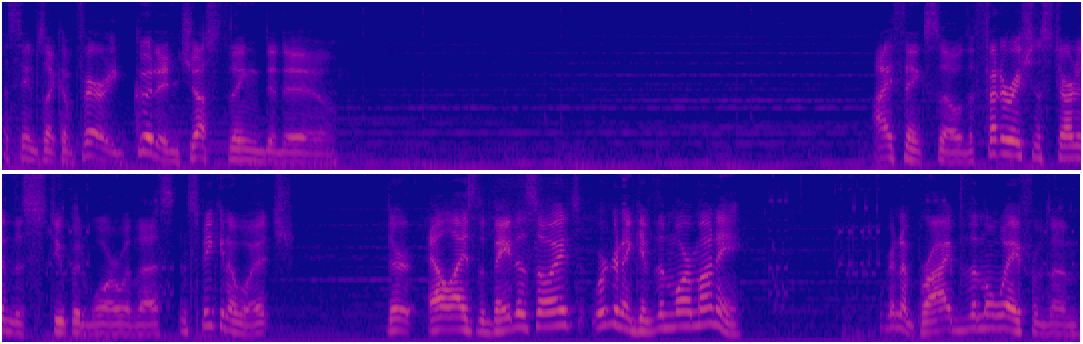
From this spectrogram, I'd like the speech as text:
That seems like a very good and just thing to do. I think so. The Federation started this stupid war with us, and speaking of which, their allies, the Betazoids, we're gonna give them more money. We're gonna bribe them away from them.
